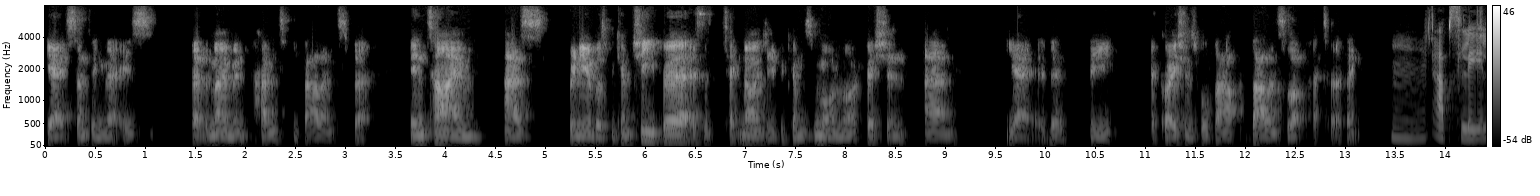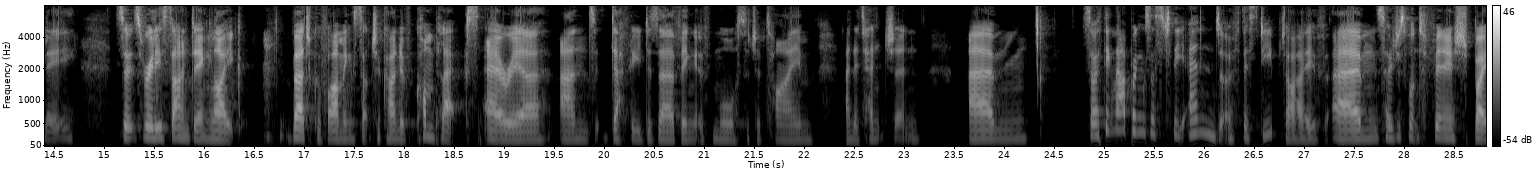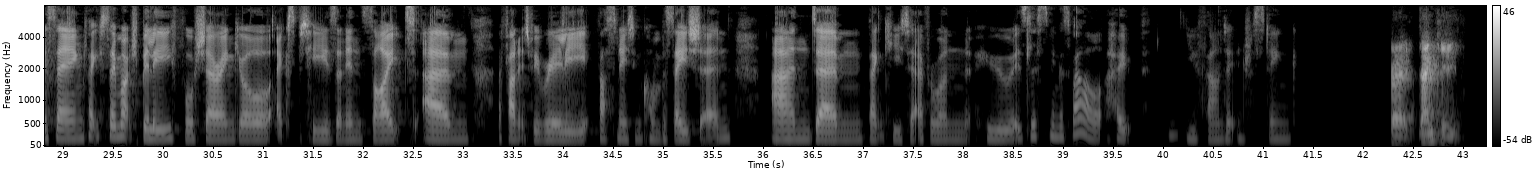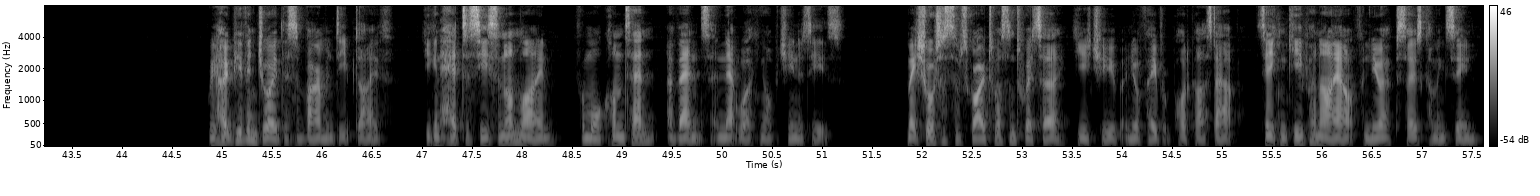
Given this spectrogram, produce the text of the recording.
yeah, it's something that is at the moment having to be balanced. But in time, as renewables become cheaper, as the technology becomes more and more efficient, um, yeah, the, the equations will ba- balance a lot better, I think. Mm, absolutely. So it's really sounding like vertical farming is such a kind of complex area and definitely deserving of more sort of time and attention. Um, so I think that brings us to the end of this deep dive. Um, so I just want to finish by saying thank you so much, Billy, for sharing your expertise and insight. Um, I found it to be a really fascinating conversation. And um, thank you to everyone who is listening as well. I hope you found it interesting. Great. Thank you. We hope you've enjoyed this environment deep dive. You can head to CSEN online for more content, events, and networking opportunities. Make sure to subscribe to us on Twitter, YouTube, and your favorite podcast app so you can keep an eye out for new episodes coming soon.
